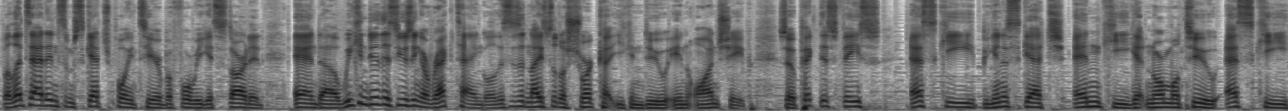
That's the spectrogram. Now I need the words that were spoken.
but let's add in some sketch points here before we get started. And uh, we can do this using a rectangle. This is a nice little shortcut you can do in Onshape. So pick this face, S key, begin a sketch, N key, get normal to, S key.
